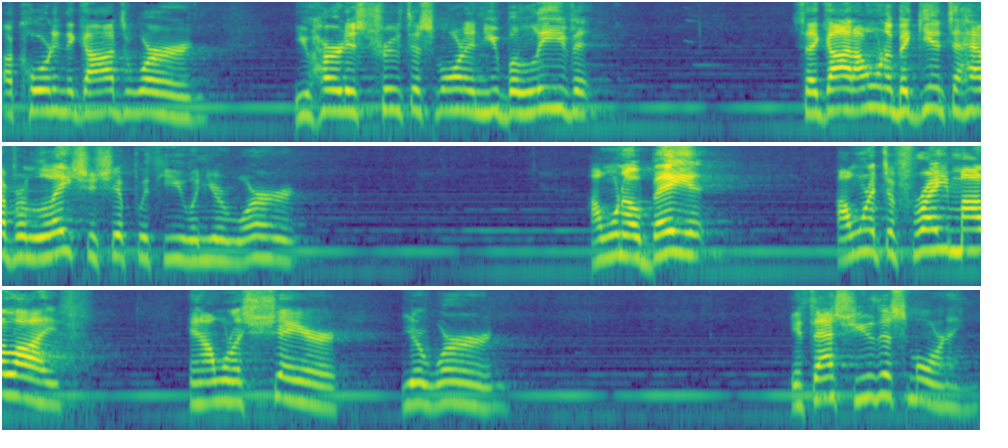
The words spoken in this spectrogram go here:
according to God's word, you heard His truth this morning, you believe it, Say, God, I want to begin to have relationship with you and your word. I want to obey it. I want it to frame my life. And I want to share your word. If that's you this morning,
